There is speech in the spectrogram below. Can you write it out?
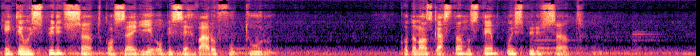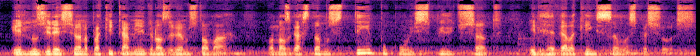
Quem tem o Espírito Santo consegue observar o futuro. Quando nós gastamos tempo com o Espírito Santo, ele nos direciona para que caminho que nós devemos tomar. Quando nós gastamos tempo com o Espírito Santo, ele revela quem são as pessoas.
